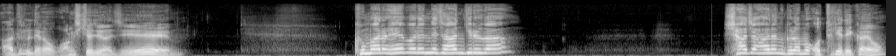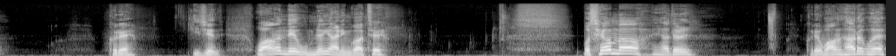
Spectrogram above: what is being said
아들을 내가 왕 시켜줘야지. 그 말을 해버렸네 자한기르가. 샤자하는 그러면 어떻게 될까요? 그래, 이제 왕은 내 운명이 아닌 것 같아. 뭐 새엄마 아들 그래 왕 하라고 해.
